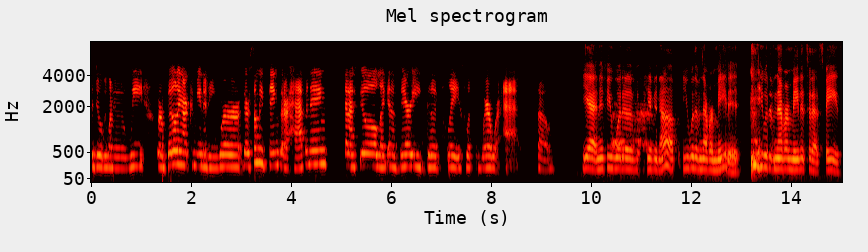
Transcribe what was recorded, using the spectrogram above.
to do what we want to do. We we're building our community. We're there's so many things that are happening that I feel like in a very good place with where we're at. So yeah, and if you would have given up, you would have never made it. you would have never made it to that space.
